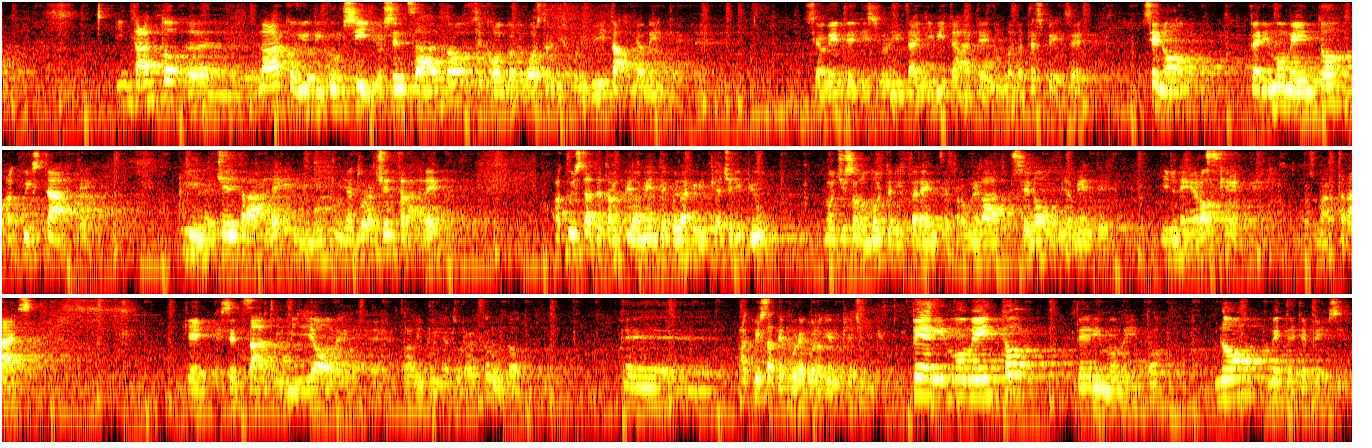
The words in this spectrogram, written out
Intanto eh, l'arco io vi consiglio senz'altro, secondo le vostre disponibilità ovviamente, se avete disponibilità illimitate non badate a spese, se no per il momento acquistate il centrale, l'impugnatura centrale, acquistate tranquillamente quella che vi piace di più, non ci sono molte differenze tra un e l'altro, se no ovviamente il nero che è lo Smart Rise, che è senz'altro il migliore eh, tra l'impugnatura e il crudo, eh, acquistate pure quello che vi piace di più. Per il momento per il momento, non mettete pesi,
